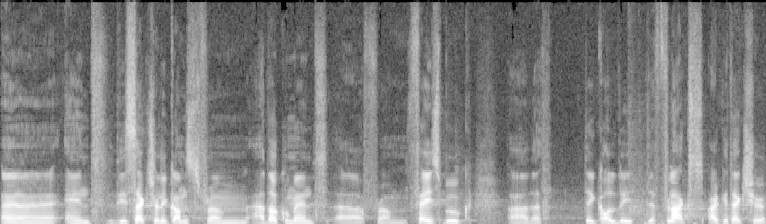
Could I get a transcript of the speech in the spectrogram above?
Uh, and this actually comes from a document uh, from Facebook uh, that they call it the Flux architecture.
